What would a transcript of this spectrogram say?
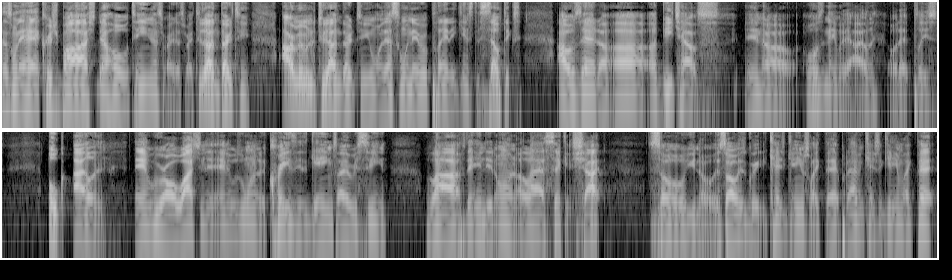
That's when they had Chris Bosh, that whole team. That's right. That's right. 2013. I remember the 2013 one. That's when they were playing against the Celtics. I was at a, a, a beach house in uh, what was the name of that island or that place, Oak Island, and we were all watching it, and it was one of the craziest games I ever seen live. That ended on a last second shot. So you know, it's always great to catch games like that, but I haven't catch a game like that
